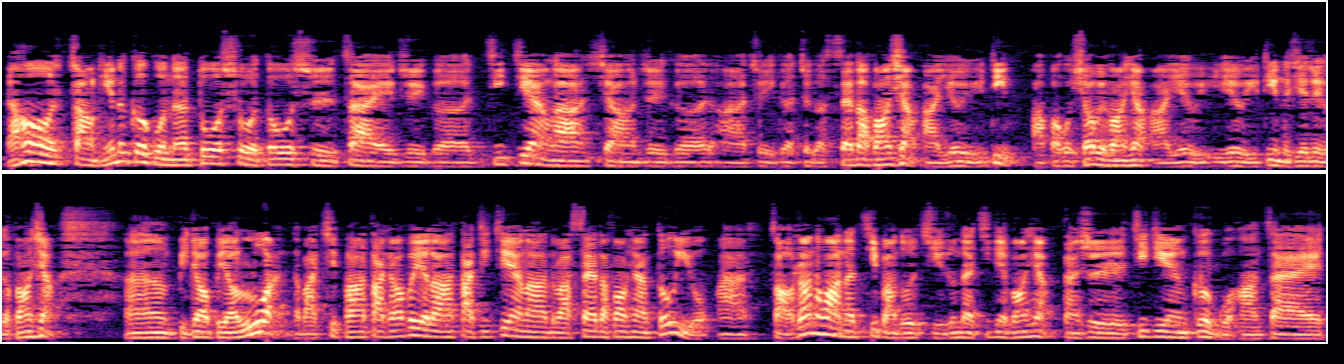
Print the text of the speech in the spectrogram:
然后涨停的个股呢，多数都是在这个基建啦，像这个啊这个这个赛道方向啊也有一定啊，包括消费方向啊也有也有一定的一些这个方向，嗯，比较比较乱，对吧？基本上大消费啦、大基建啦，对吧？赛道方向都有啊。早上的话呢，基本上都是集中在基建方向，但是基建个股哈在。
